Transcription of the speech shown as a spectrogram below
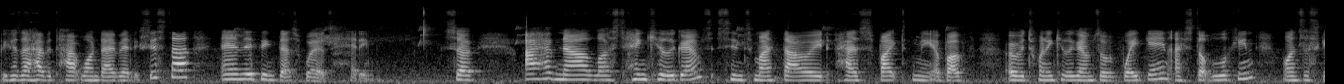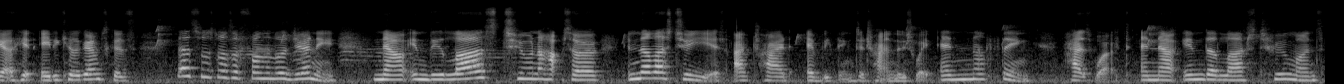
because I have a type 1 diabetic sister and they think that's where it's heading so I have now lost 10 kilograms since my thyroid has spiked me above over 20 kilograms of weight gain. I stopped looking once the scale hit 80 kilograms because that was not a fun little journey. Now in the last two and a half, so in the last two years, I've tried everything to try and lose weight and nothing has worked and now in the last two months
